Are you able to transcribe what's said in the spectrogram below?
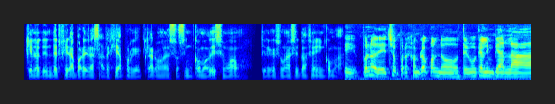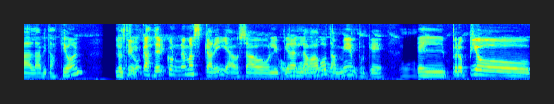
que no te interfiera por ahí las alergias, porque claro, eso es incomodísimo, vamos. Tiene que ser una situación incómoda. Sí, bueno, de hecho, por ejemplo, cuando tengo que limpiar la, la habitación, lo Sí. tengo que hacer con una mascarilla, o sea, o limpiar el lavabo también, Oh. porque Mm, el propio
